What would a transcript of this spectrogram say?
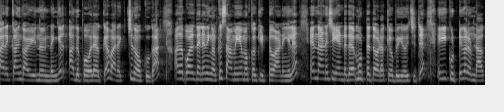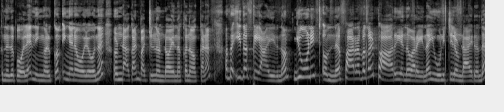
വരയ്ക്കാൻ കഴിയുന്നുണ്ടെങ്കിൽ അതുപോലെയൊക്കെ വരച്ചു നോക്കുക. അതുപോലെ തന്നെ നിങ്ങൾക്ക് സമയമൊക്കെ കിട്ടുവാണെങ്കിൽ എന്താണ് ചെയ്യേണ്ടത്? മുട്ടത്തോടൊക്കെ ഉപയോഗിച്ചിട്ട് ഈ കുട്ടികൾ ഉണ്ടാക്കുന്നത് പോലെ നിങ്ങൾക്കും ഇങ്ങനെ ഓരോന്ന് ഉണ്ടാക്കാൻ പറ്റുന്നുണ്ടോ എന്നൊക്കെ നോക്കണം. അപ്പോൾ ഇതൊക്കെയായിരുന്നു യൂണിറ്റ് ഒന്ന് പറവകൾ പാറി എന്ന് പറയുന്ന യൂണിറ്റിലുണ്ടായിരുന്നത്.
